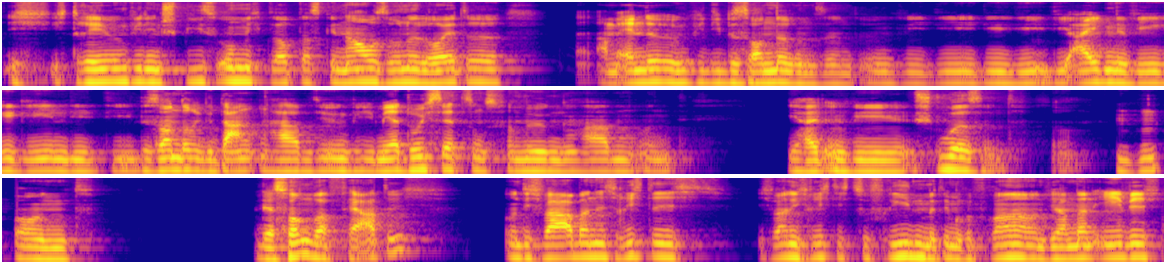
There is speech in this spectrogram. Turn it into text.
ich, ich drehe irgendwie den Spieß um. Ich glaube, dass genau so eine Leute am Ende irgendwie die Besonderen sind, irgendwie die, die, die, die eigene Wege gehen, die, die besondere Gedanken haben, die irgendwie mehr Durchsetzungsvermögen haben und die halt irgendwie stur sind. So. Mhm. Und der Song war fertig und ich war aber nicht richtig, ich war nicht richtig zufrieden mit dem Refrain und wir haben dann ewig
